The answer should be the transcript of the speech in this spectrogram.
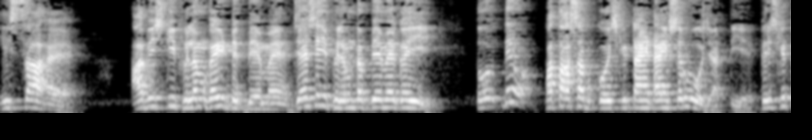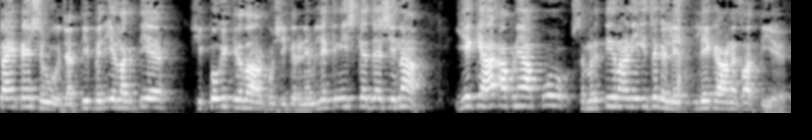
हिस्सा है। अब इसकी फ़िल्म गई डिब्बे में। जैसे ही फ़िल्म डिब्बे में गई तो देखो, पता सबको, इसकी टाइम टाइम शुरू हो जाती है। फिर इसकी टाइम टाइम शुरू हो जाती है, फिर ये लगती है सिक्कों के किरदार खुशी करने में। लेकिन इसके जैसी ना ये क्या है? अपने आप को स्मृति ईरानी की जगह लेके ले आना चाहती है।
